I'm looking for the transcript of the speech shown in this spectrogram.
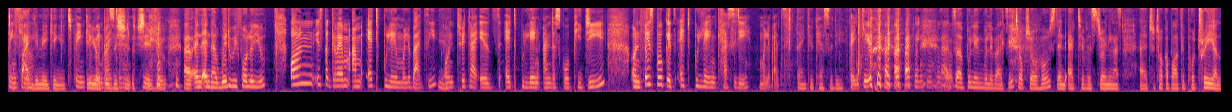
Thank for you. finally making it Thank in you for your busy inviting me. schedule. uh, and and uh, where do we follow you? On Instagram, I'm at Puleng Molebatsi. Yeah. On Twitter, it's at Puleng underscore PG. On Facebook, it's at Puleng Cassidy. Molebatsi. Thank you, Cassidy. Thank you. Thank you, That's Puleng Molebatsi, talk show host and activist, joining us uh, to talk about the portrayal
